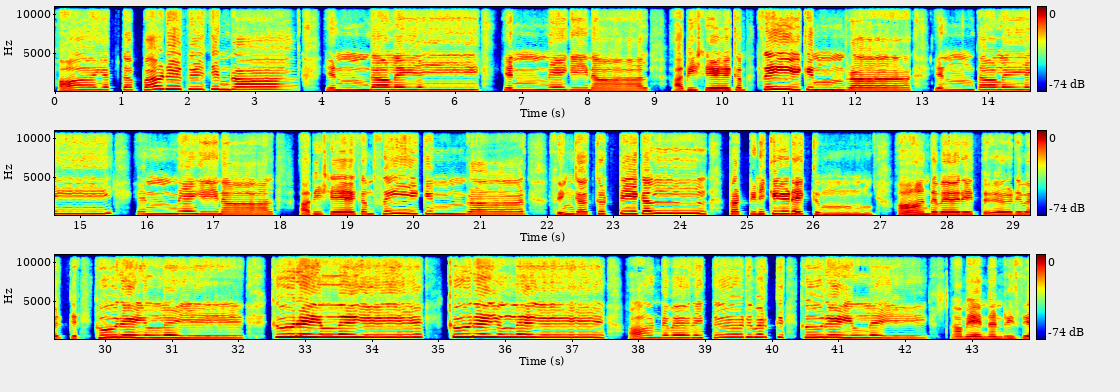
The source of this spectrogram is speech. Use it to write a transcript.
ஆயத்தப்படுத்துகின்றார். எந்தலையை என்னையினால் அபிஷேகம் செய்கின்றார்? என் தலையை என்னையினால் அபிஷேகம் செய்கின்றார்? சிங்கக்குட்டிகள் பட்டினி கிடைக்கும். ஆண்டவரை தேடுவர்க்கு குறையில்லையே. குறையில்லையே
